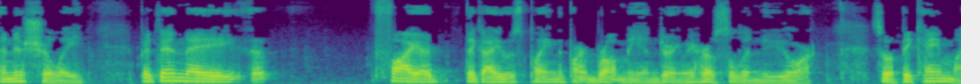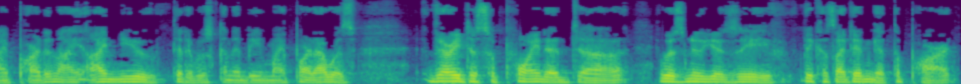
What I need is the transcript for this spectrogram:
initially, but then they uh, fired the guy who was playing the part brought me in during rehearsal in New York. So it became my part, and I, I knew that it was going to be my part. I was very disappointed. Uh, it was New Year's Eve because I didn't get the part.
